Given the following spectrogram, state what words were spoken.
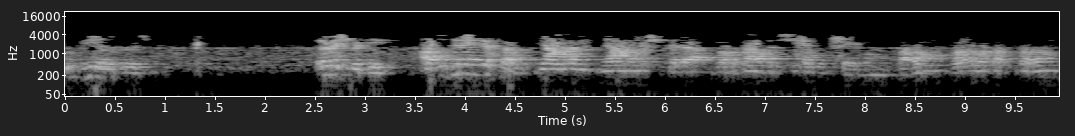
బుద్ధి ఎందుకు ప్రవేశపెట్టి. ప్రవేశపెట్టి ఆ బుద్ధిని ఏం చేస్తారు జ్ఞాన విజ్ఞాన నిష్ఠయ క్షేమం పరం భగవత పరం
